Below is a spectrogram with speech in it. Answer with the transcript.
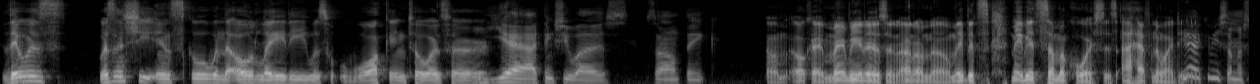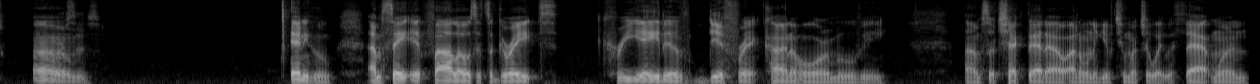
There was, wasn't she in school when the old lady was walking towards her? Yeah, I think she was. So I don't think. Um, okay, maybe it isn't. I don't know. Maybe it's maybe it's summer courses. I have no idea. Yeah, it could be summer um. Anywho, I'm say it follows. It's a great, creative, different kind of horror movie. Um, so check that out. I don't want to give too much away with that one.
